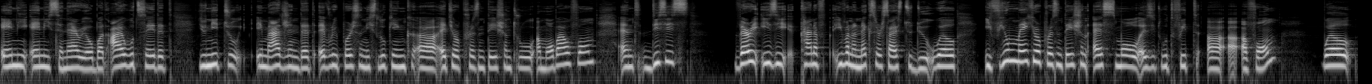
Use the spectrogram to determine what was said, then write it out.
any any scenario, but I would say that you need to imagine that every person is looking uh, at your presentation through a mobile phone, and this is very easy, kind of even an exercise to do. Well, if you make your presentation as small as it would fit uh, a, a phone, well,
